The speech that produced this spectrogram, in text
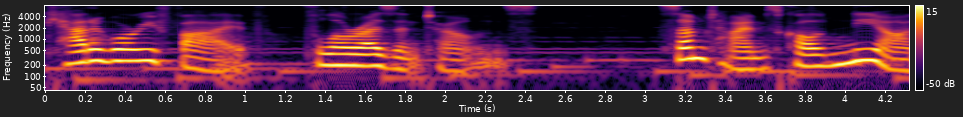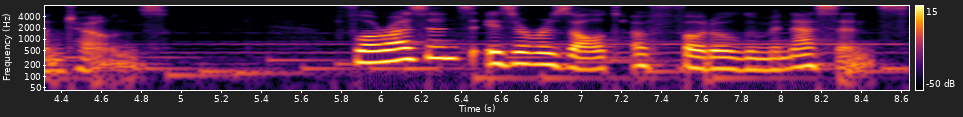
Category 5 Fluorescent tones, sometimes called neon tones. Fluorescence is a result of photoluminescence.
